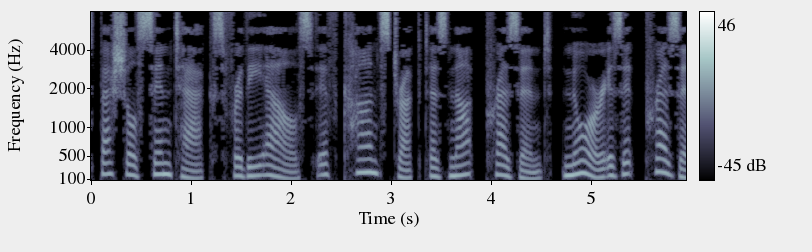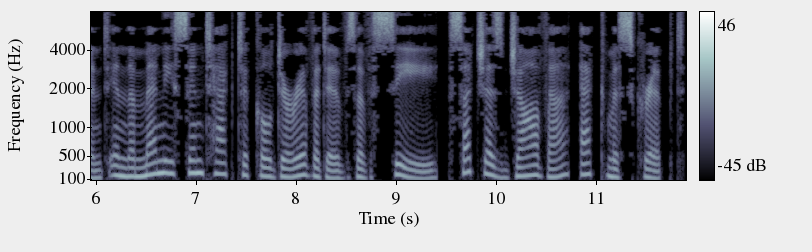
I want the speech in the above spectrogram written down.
special syntax for the else-if construct is not present, nor is it present in the many syntactical derivatives of C, such as Java, ECMAScript,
